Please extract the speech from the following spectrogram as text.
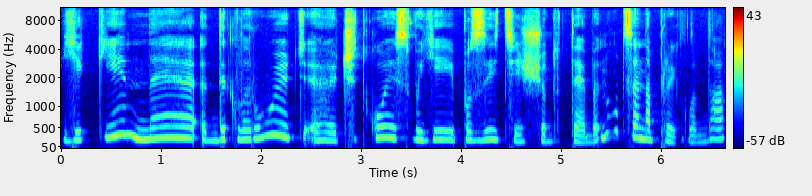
які не декларують е, чіткої своєї позиції щодо тебе. Ну, це, наприклад, да?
